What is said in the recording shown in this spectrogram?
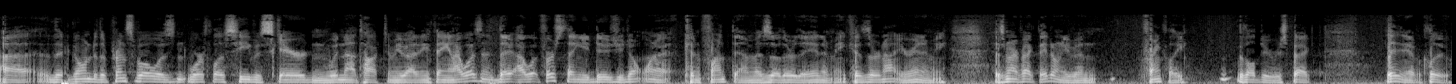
uh, that going to the principal was worthless. He was scared and would not talk to me about anything. And I wasn't. They, I, first thing you do is you don't want to confront them as though they're the enemy because they're not your enemy. As a matter of fact, they don't even, frankly, with all due respect, they didn't have a clue.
